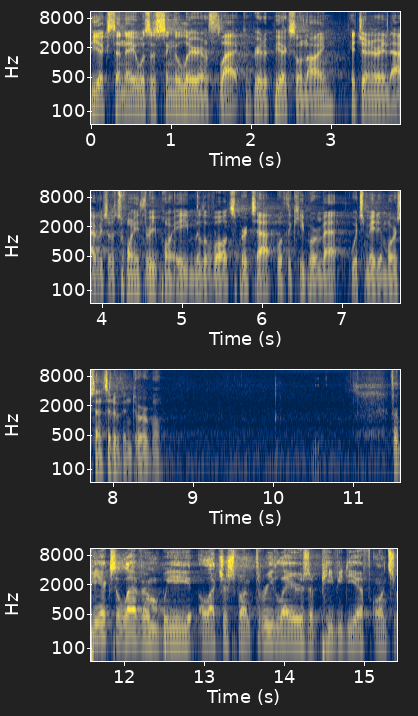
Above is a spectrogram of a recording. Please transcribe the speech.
PX10A was a single layer and flat compared to PX09. It generated an average of 23.8 millivolts per tap with the keyboard mat, which made it more sensitive and durable. For PX11, we electrospun three layers of PVDF onto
